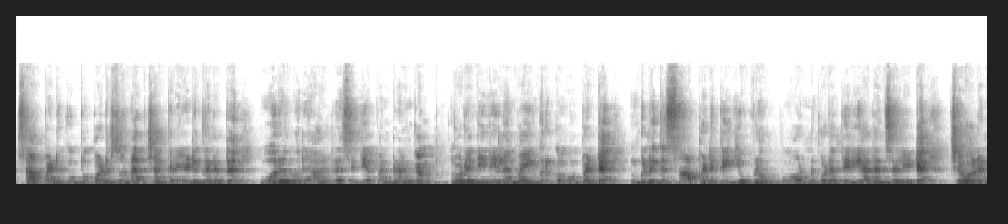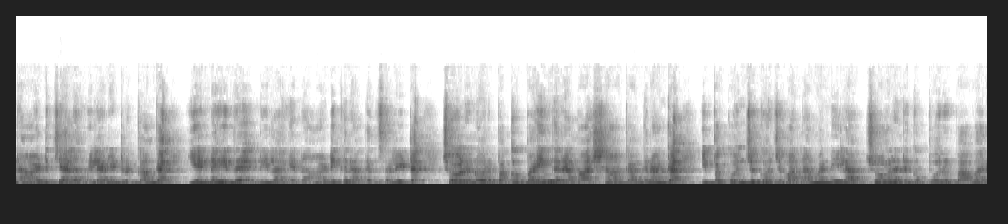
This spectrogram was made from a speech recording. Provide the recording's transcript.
சாப்பாடு உப்பு போட சொன்னா சர்க்கரை எடுக்கிறது ஒரு ஒரு அட்ராசிட்டியா பண்றாங்க. உடனே நிலா பயங்கர கோவப்பட்டு உங்களுக்கு சாப்பாடுக்கு எவ்வளவு உப்பு ஒன்று கூட தெரியாதுன்னு சொல்லிட்டு சோழனை அடிச்சு எல்லாம் விளையாடிட்டு இருக்காங்க. என்ன இது? நிலா என்ன அடிக்கிறாங்கன்னு சொல்லிட்டு சோழன் ஒரு பக்கம் பயங்கரமா ஷாக் ஆகுறாங்க. இப்ப கொஞ்சம் கொஞ்சமா நம்ம நிலா சோழனுக்கு பொறுப்பா வர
